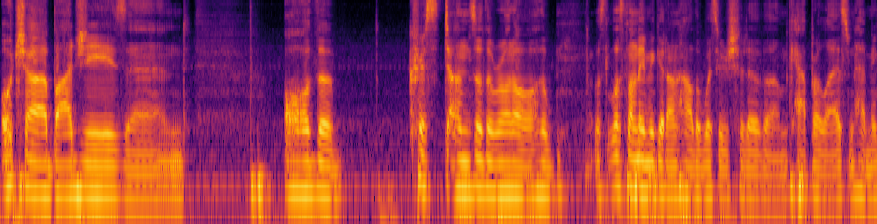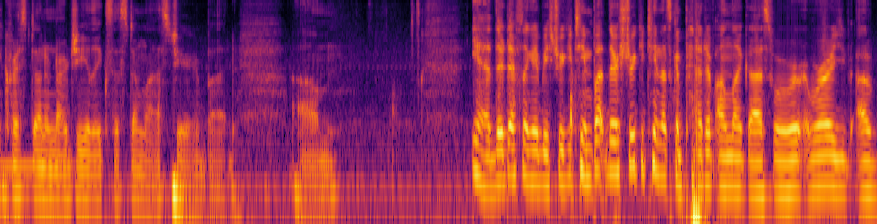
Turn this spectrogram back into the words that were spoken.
Ochai Agbajis and all the Kris Dunns of the world, all the let's, let's not even get on how the Wizards should have um, capitalized on having Kris Dunn in our G League system last year, but. Um, yeah, they're definitely gonna be a streaky team, but they're a streaky team that's competitive, unlike us, where we're, we're a, a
